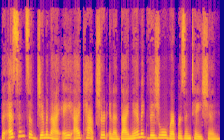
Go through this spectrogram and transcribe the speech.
The essence of Gemini AI captured in a dynamic visual representation.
